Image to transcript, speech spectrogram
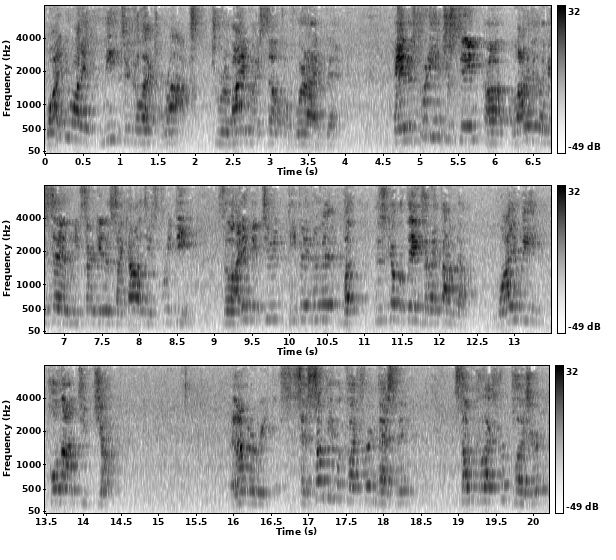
Why do I need to collect rocks to remind myself of where I've been? And it's pretty interesting. Uh, a lot of it, like I said, when you start getting into psychology, it's pretty deep. So I didn't get too deep into it, but there's a couple things that I found out. Why we hold on to junk. And I'm going to read this. It says, Some people collect for investment, some collect for pleasure,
